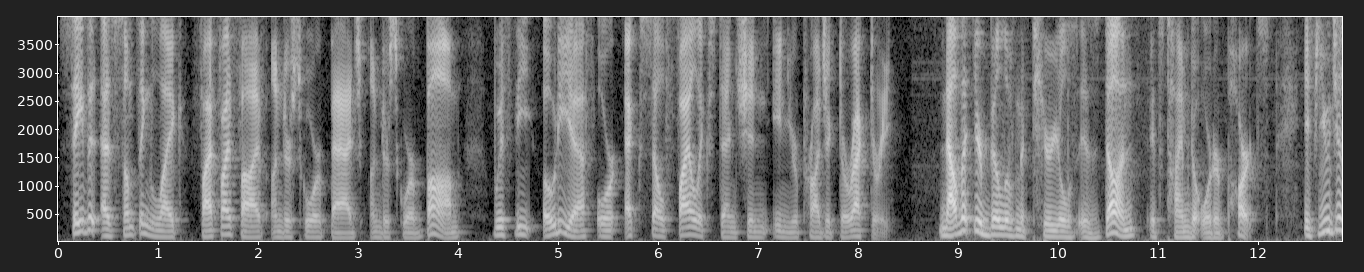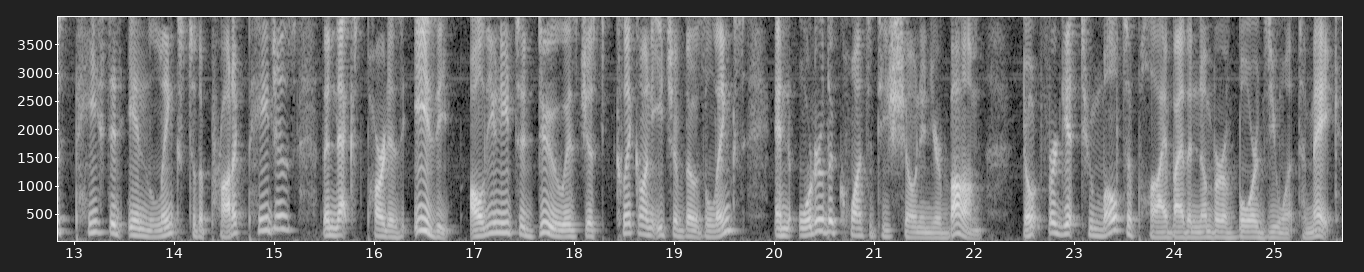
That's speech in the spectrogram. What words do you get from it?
Save it as something like 555 underscore badge underscore BOM with the ODF or Excel file extension in your project directory. Now that your bill of materials is done, it's time to order parts. If you just pasted in links to the product pages, the next part is easy. All you need to do is just click on each of those links and order the quantity shown in your BOM. Don't forget to multiply by the number of boards you want to make.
